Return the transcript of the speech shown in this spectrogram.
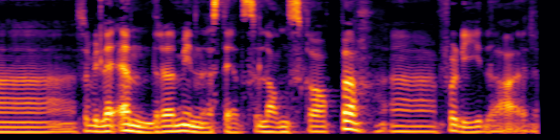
eh, Så vil det endre minnestedslandskapet fordi det er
